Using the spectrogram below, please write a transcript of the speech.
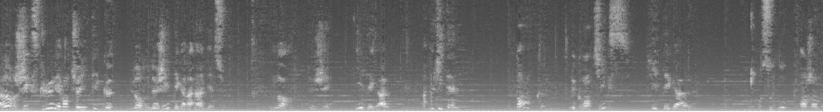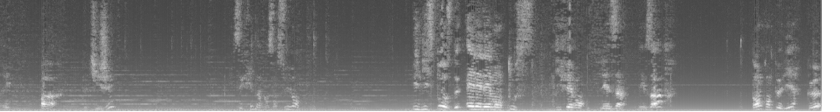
alors j'exclus l'éventualité que l'ordre de G est égal à 1, bien sûr. L'ordre de G est égal à petit n. Donc, le grand X, qui est égal au sous-groupe engendré par petit g, s'écrit de la façon suivante. Il dispose de n éléments tous différents les uns des autres, donc on peut dire que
